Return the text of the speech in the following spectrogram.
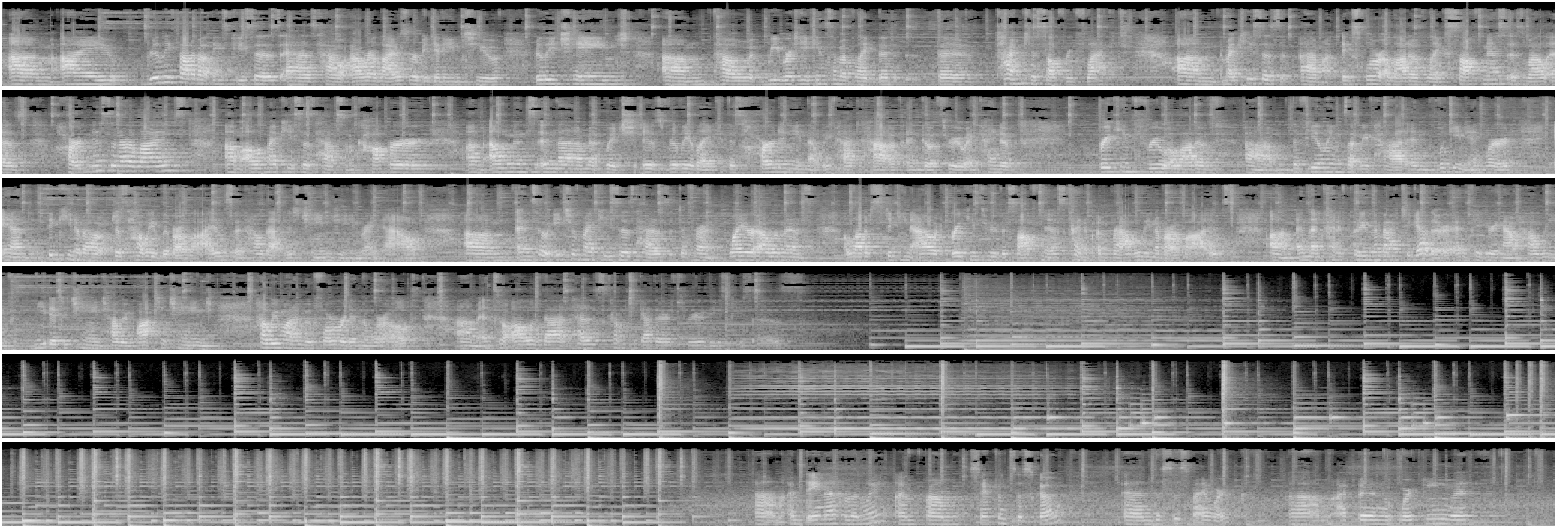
Um, I really thought about these pieces as how our lives were beginning to really change, um, how we were taking some of like the, the time to self-reflect. Um, my pieces um, explore a lot of like softness as well as hardness in our lives. Um, all of my pieces have some copper um, elements in them, which is really like this hardening that we've had to have and go through and kind of breaking through a lot of um, the feelings that we've had and looking inward and thinking about just how we live our lives and how that is changing right now. Um, and so each of my pieces has different wire elements, a lot of sticking out, breaking through the softness, kind of unraveling of our lives, um, and then kind of putting them back together and figuring out how we've needed to change, how we want to change, how we want to move forward in the world. Um, and so all of that has come together through these pieces. I'm Dana Hemenway. I'm from San Francisco, and this is my work. Um, I've been working with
